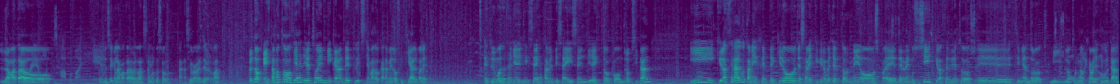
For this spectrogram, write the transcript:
Lo ha matado. Pues no sé quién lo ha matado, ¿verdad? Se ha muerto solo. Ah, seguramente, ¿verdad? Pero estamos todos los días en directo en mi canal de Twitch llamado Caramelo Oficial, ¿vale? Estuvimos desde el día 16 hasta el 26 en directo con drops y tal. Y quiero hacer algo también, gente. Quiero, ya sabéis que quiero meter torneos eh, de Rainbow Six Quiero hacer directos eh, los, torneos que vaya haciendo y tal.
